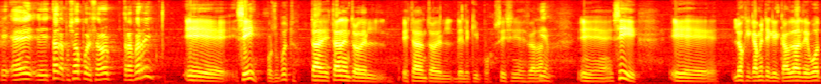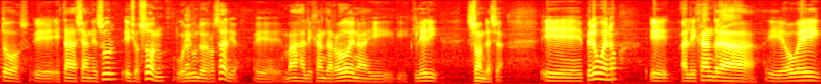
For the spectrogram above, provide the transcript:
¿están apoyados por el senador Trasberry? sí, por supuesto, está, está dentro del está dentro del, del equipo, sí, sí, es verdad. Bien. sí, Lógicamente que el caudal de votos eh, está allá en el sur, ellos son oriundos de Rosario, eh, más Alejandra Ródena y, Clery son de allá. Eh, pero bueno, Alejandra Obey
